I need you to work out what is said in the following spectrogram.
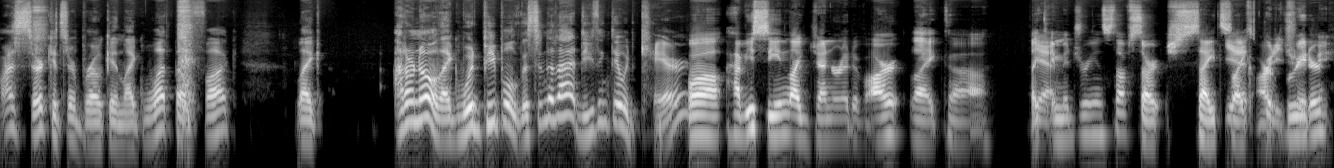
my circuits are broken. Like, what the fuck? Like, I don't know. Like, would people listen to that? Do you think they would care? Well, have you seen like generative art, like uh like Yeah. imagery and stuff? Start sites Yeah, like it's Art Breeder. trippy.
